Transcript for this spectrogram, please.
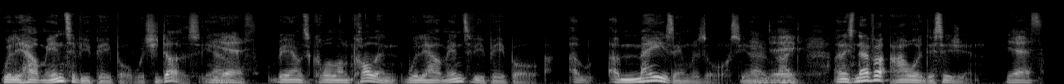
will you help me interview people? Which she does. You know, Yes. Being able to call on Colin, will you help me interview people? A, amazing resource, you know. Indeed. Like, and it's never our decision. Yes.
